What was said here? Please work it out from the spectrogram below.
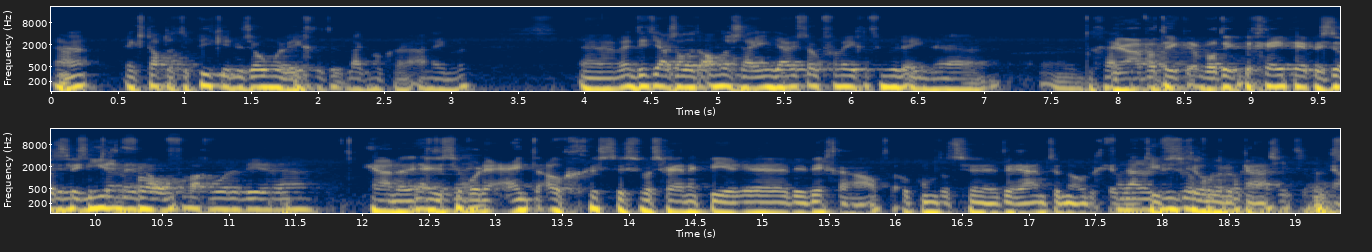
Ja, Ja. Ik snap dat de piek in de zomer ligt. Dat, dat lijkt me ook aannemelijk. Eh, en dit jaar zal het anders zijn, juist ook vanwege de Formule 1 eh eh, begrijp ja, wat ik, wat ik begrepen heb is dat ze in ieder geval... verwacht worden weer... eh, Ja, de- ze worden eind augustus waarschijnlijk weer, eh, weer weggehaald. Ook omdat ze de ruimte nodig hebben dat die verschillende op locaties. zit. Ja.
